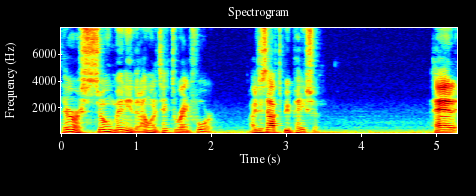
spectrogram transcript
there are so many that I want to take to rank 4. I just have to be patient. And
